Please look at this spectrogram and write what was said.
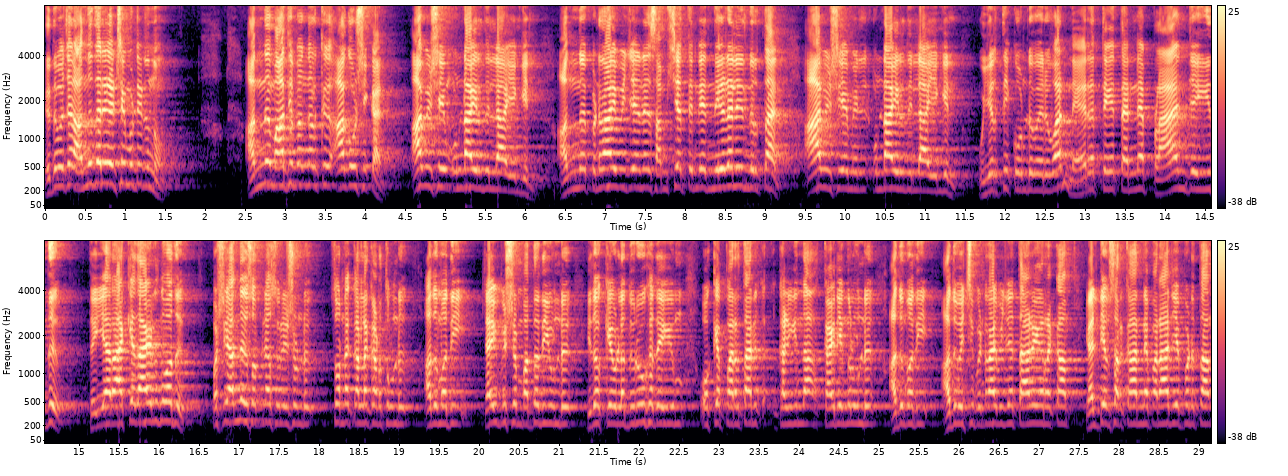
എന്ന് വെച്ചാൽ അന്ന് തന്നെ ലക്ഷ്യമിട്ടിരുന്നു. അന്ന് മാധ്യമങ്ങൾക്ക് ആഘോഷിക്കാൻ ആ വിഷയം ഉണ്ടായിരുന്നില്ല എങ്കിൽ അന്ന് പിണറായി വിജയനെ സംശയത്തിന്റെ നിഴലിൽ നിർത്താൻ ആ വിഷയമിൽ ഉണ്ടായിരുന്നില്ല എങ്കിൽ ഉയർത്തിക്കൊണ്ടുവരുവാൻ നേരത്തെ തന്നെ പ്ലാൻ ചെയ്ത് തയ്യാറാക്കിയതായിരുന്നു അത്. പക്ഷെ അന്ന് സ്വപ്ന സുരേഷ് ഉണ്ട് സ്വർണക്കള്ളക്കടത്തുണ്ട് അത് മതി ലൈഫ് വിഷൻ പദ്ധതിയുണ്ട് ഇതൊക്കെയുള്ള ദുരൂഹതയും ഒക്കെ പരത്താൻ കഴിയുന്ന കാര്യങ്ങളുണ്ട് അത് മതി അത് വെച്ച് പിണറായി വിജയനെ താഴെ ഇറക്കാം എൽ ഡി എഫ് സർക്കാരിനെ പരാജയപ്പെടുത്താം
